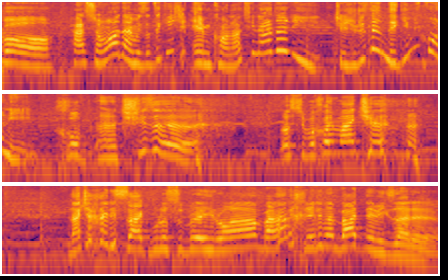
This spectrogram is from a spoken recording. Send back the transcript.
وا. پس شما آدمیزاده که هیچ امکاناتی ندارید چجوری زندگی می‌کنید خب چیزه. راستش بخوای؟ من که نه که خیلی سگ بول و superhero ام برای خیلی من بد نمیگذره.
